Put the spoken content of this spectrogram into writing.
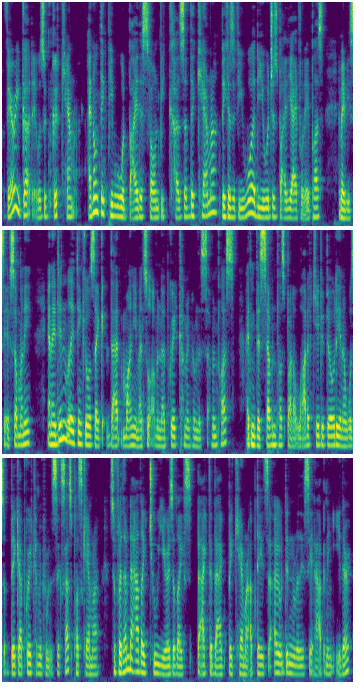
very good. It was a good camera. I don't think people would buy this phone because of the camera, because if you would, you would just buy the iPhone 8 Plus and maybe save some money. And I didn't really think it was like that monumental of an upgrade coming from the 7 Plus. I think the 7 Plus brought a lot of capability and it was a big upgrade coming from the 6S Plus camera. So for them to have like two years of like back to back big camera updates, I didn't really see it happening either.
